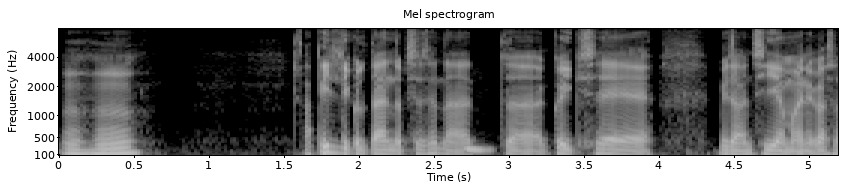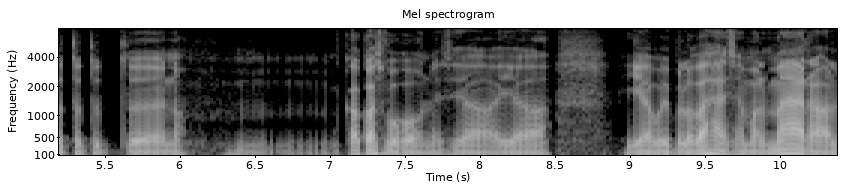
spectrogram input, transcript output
mm. -hmm. aga piltlikult tähendab see seda, et äh, kõik see, mida on siiamaani kasvatatud äh, noh, ka kasvuhoones ja, ja ja võib-olla vähesemal määral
